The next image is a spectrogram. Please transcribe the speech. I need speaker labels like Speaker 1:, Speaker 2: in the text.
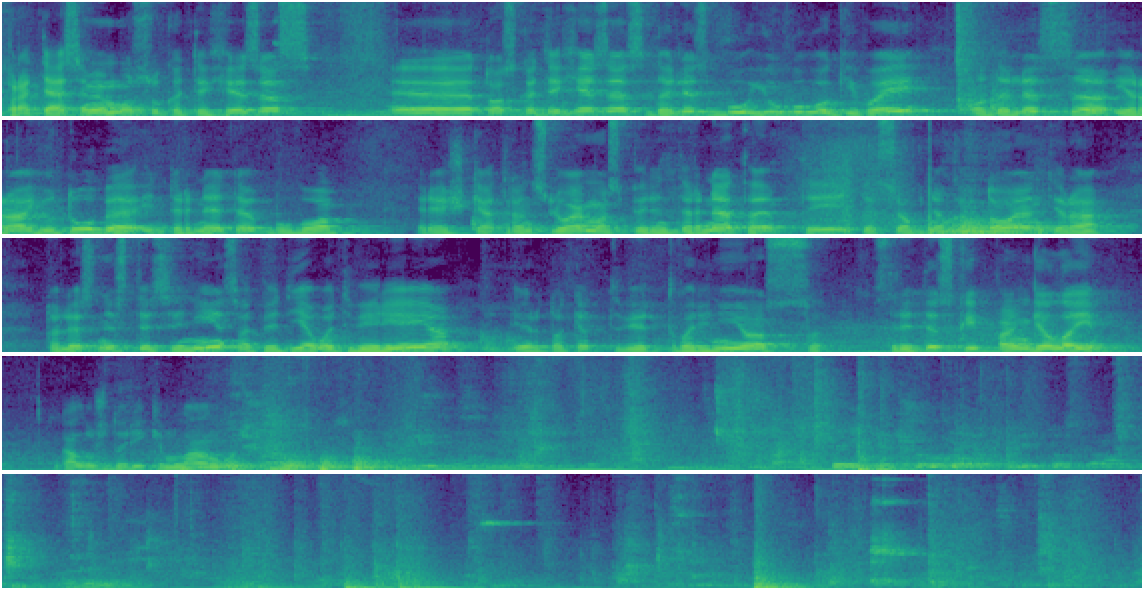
Speaker 1: Pratesėme mūsų katechezės. E, tos katechezės dalis bu, jų buvo gyvai, o dalis e, yra YouTube internete buvo, reiškia, transliuojamos per internetą. Tai tiesiog nekartojant yra tolesnis tesinys apie Dievo tvėrėją ir tokia tvarinijos sritis kaip angelai. Gal uždarykim langus. Uždarykim šarūnai, uždaryk tos langus.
